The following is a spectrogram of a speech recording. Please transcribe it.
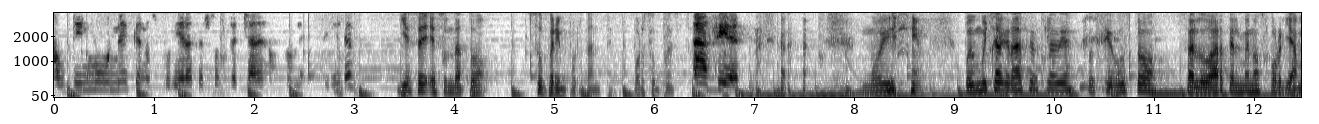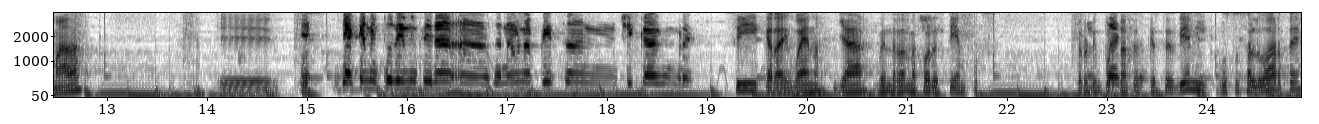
autoinmune que nos pudiera hacer sospechar en un problema Y ese es un dato súper importante, por supuesto. Así es. Muy bien. Pues muchas gracias, Claudia. Pues qué gusto saludarte, al menos por llamada. Eh, pues ya que no pudimos ir a, a, cenar una pizza en Chicago, hombre. Sí, caray, bueno, ya vendrán mejores tiempos. Pero lo importante es que estés bien y gusto saludarte.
